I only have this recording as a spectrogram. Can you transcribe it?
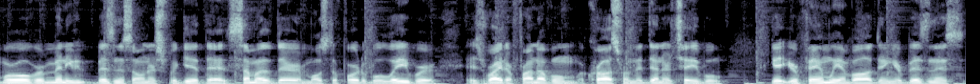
Moreover, many business owners forget that some of their most affordable labor is right in front of them across from the dinner table. Get your family involved in your business.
